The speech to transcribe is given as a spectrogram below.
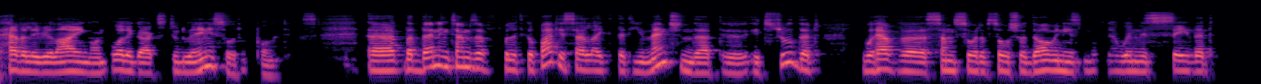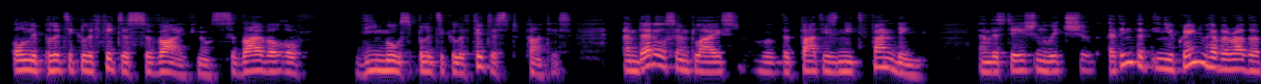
heavily relying on oligarchs to do any sort of politics. Uh, but then, in terms of political parties, I like that you mentioned that uh, it's true that we have uh, some sort of social Darwinism when we say that only politically fittest survive, you know, survival of the most politically fittest parties. And that also implies that parties need funding. And the situation which I think that in Ukraine we have a rather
